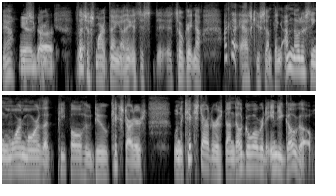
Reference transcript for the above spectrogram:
Yeah. And uh, Such a smart thing. I think it's just it's so great. Now, I got to ask you something. I'm noticing more and more that people who do Kickstarters, when the Kickstarter is done, they'll go over to Indiegogo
